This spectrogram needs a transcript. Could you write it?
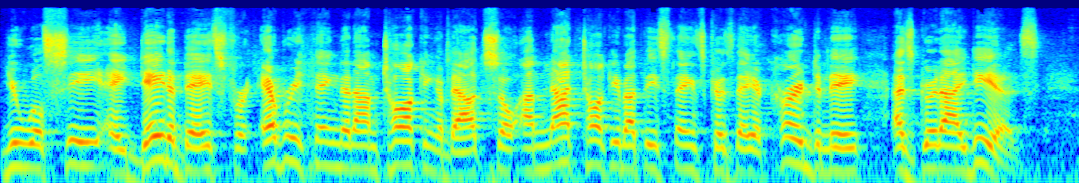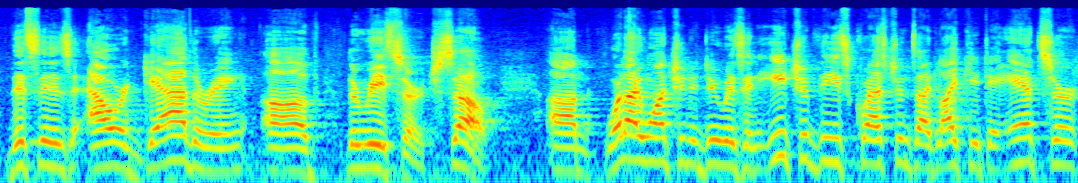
you will see a database for everything that I'm talking about. So I'm not talking about these things because they occurred to me as good ideas. This is our gathering of the research. So um, what I want you to do is in each of these questions, I'd like you to answer,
